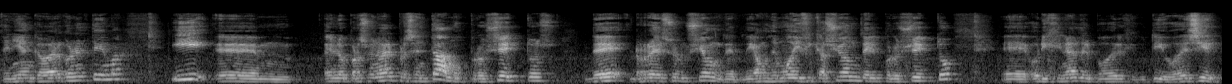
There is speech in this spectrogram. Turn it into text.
tenían que ver con el tema y eh, en lo personal presentamos proyectos de resolución, de, digamos de modificación del proyecto eh, original del Poder Ejecutivo. Es decir,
